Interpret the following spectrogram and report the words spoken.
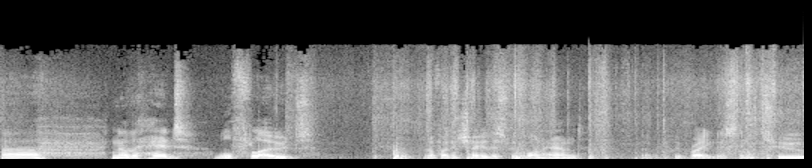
Uh, now the head will float. I don't know if I can show you this with one hand. But if we break this in two,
